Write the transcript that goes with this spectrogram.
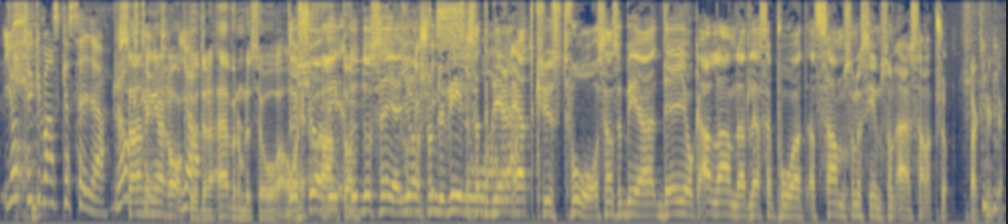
jag tycker man ska säga rakt sanningen ut. rakt ja. ut, även om det sårar. Då, kör vi, Anton, då, då säger jag, gör som du vill så att det blir en såra. 1, kryss 2. Och sen så ber jag dig och alla andra att läsa på att, att Samson och Simpson är samma person. Tack så mycket.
